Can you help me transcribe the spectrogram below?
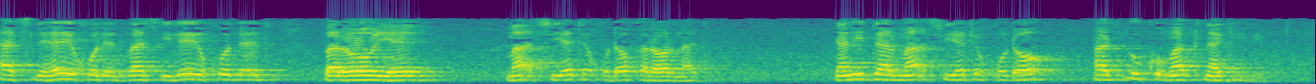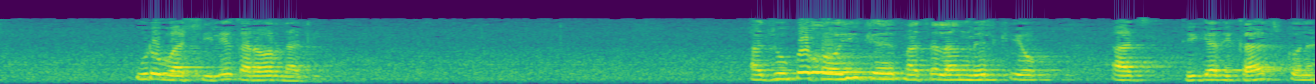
اسلحه خودت وسیله خودت برای معصیت خدا قرار ندی یعنی در معصیت خدا از او کمک نگیری. او رو وسیله قرار ندی. از او بخواهی که مثلا ملکی رو از دیگری قطع کنه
